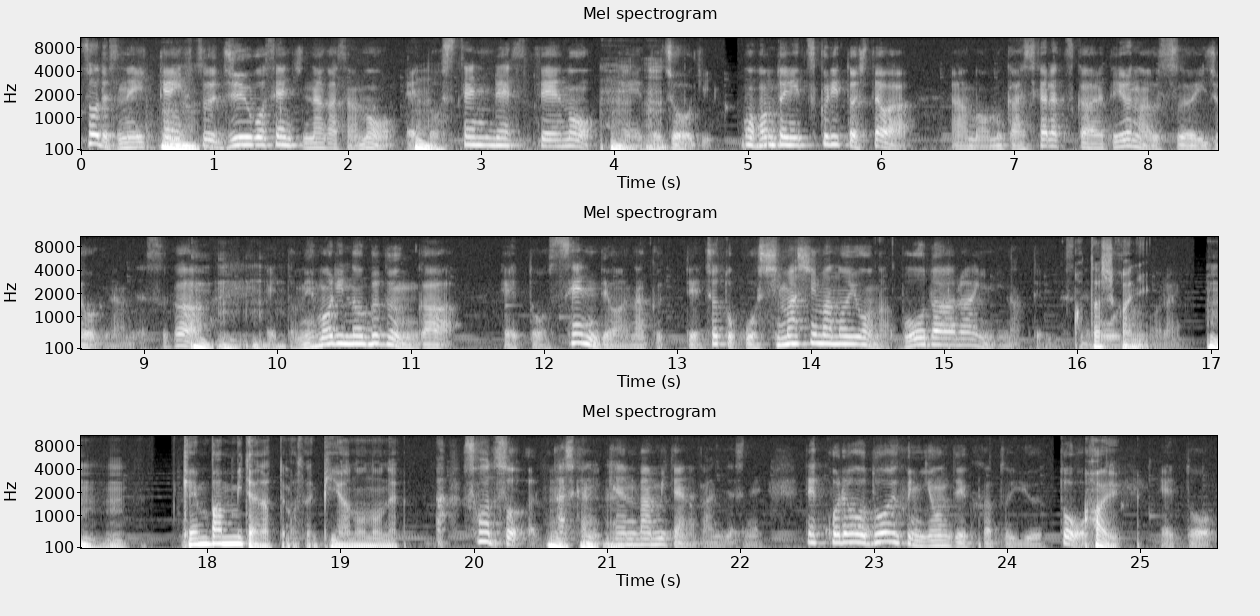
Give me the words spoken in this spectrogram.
そうですね。一見普通15センチ長さの、えーとうん。ステンレス製の、うん。えー、と定規。もう本当に作りとしてはあの昔から使われているような薄い定規なんですが、うんうんえっと、メモリの部分が、えっと、線ではなくってちょっとこうしましまのようなボーダーラインになってるんですね。あ確かに。うんうん。鍵盤みたいになってますね。ピアノのねあそうですそううん確かに鍵盤みたいな感じですね。でこれをどういうふうに読んでいくかというと、はい。えっと、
